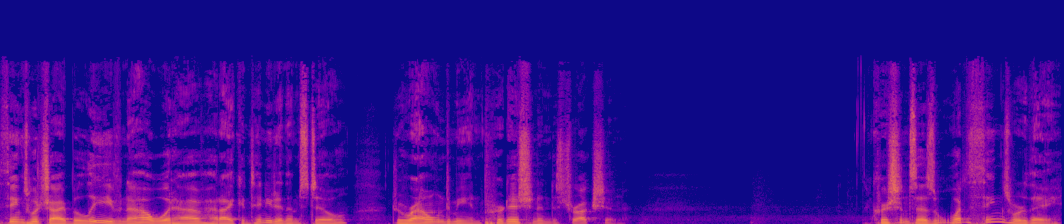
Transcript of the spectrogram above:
things which I believe now would have, had I continued in them still, drowned me in perdition and destruction. The Christian says, What things were they?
